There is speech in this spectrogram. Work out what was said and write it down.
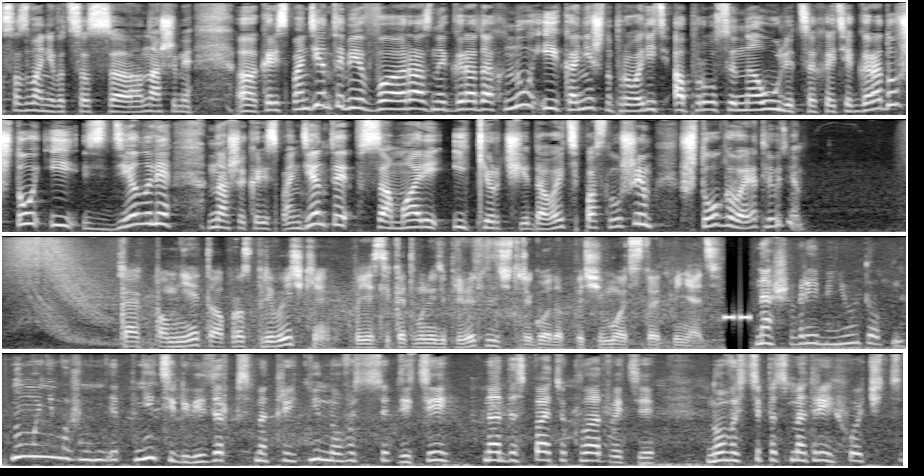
созваниваться с нашими корреспондентами в разных городах. Ну и, конечно, проводить опросы на улицах этих городов, что и сделали наши корреспонденты в Самаре и Керчи. Давайте послушаем, что говорят люди. Как по мне, это вопрос привычки. Если к этому люди привыкли за 4 года, почему это стоит менять? Наше время неудобно. Ну, мы не можем ни телевизор посмотреть, ни новости. Детей надо спать укладывать, и новости посмотреть хочется.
